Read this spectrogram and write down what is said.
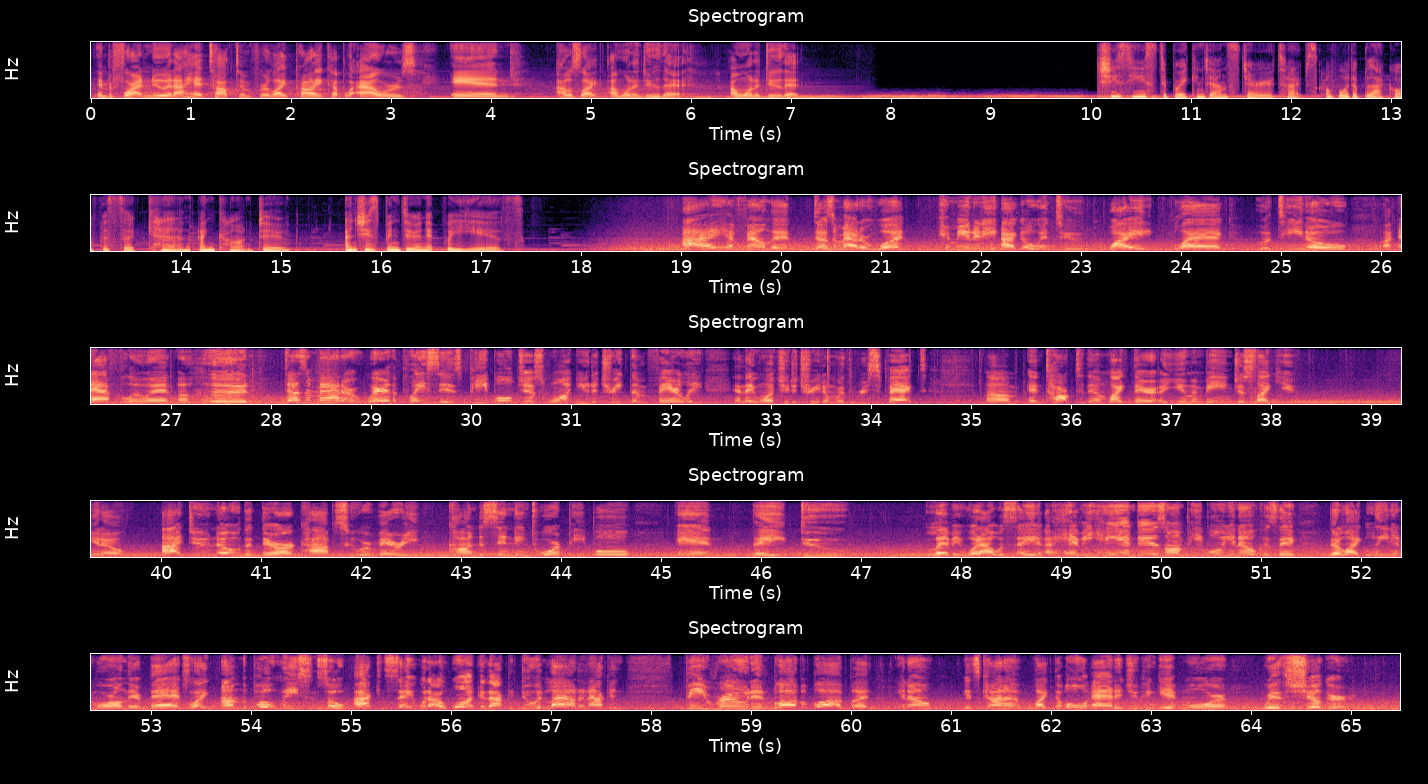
And before I knew it, I had talked to him for like probably a couple of hours. And I was like, I want to do that. I want to do that. She's used to breaking down stereotypes of what a black officer can and can't do, and she's been doing it for years. I have found that doesn't matter what community I go into white, black, Latino, affluent, a hood doesn't matter where the place is. People just want you to treat them fairly and they want you to treat them with respect um, and talk to them like they're a human being just like you. You know, I do know that there are cops who are very condescending toward people and they do levy what I would say a heavy hand is on people, you know, because they they're like leaning more on their badge, like I'm the police, and so I can say what I want and I can do it loud and I can be rude and blah blah blah. But you know, it's kind of like the old adage: you can get more with sugar.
